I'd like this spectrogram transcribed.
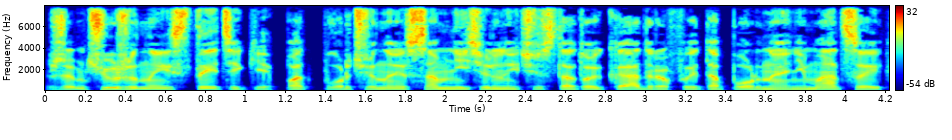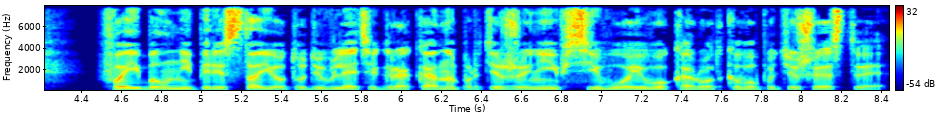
Жемчужина эстетики, подпорченная сомнительной частотой кадров и топорной анимацией, Fable не перестает удивлять игрока на протяжении всего его короткого путешествия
